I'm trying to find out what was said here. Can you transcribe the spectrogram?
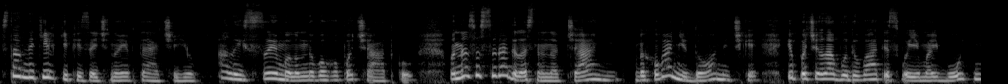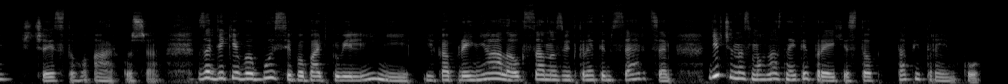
став не тільки фізичною втечею, але й символом нового початку. Вона зосередилась на навчанні, вихованні донечки і почала будувати своє майбутнє з чистого аркуша. Завдяки бабусі по батьковій лінії, яка прийняла Оксану з відкритим серцем, дівчина змогла знайти прихисток та підтримку.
